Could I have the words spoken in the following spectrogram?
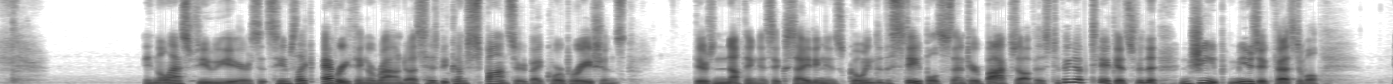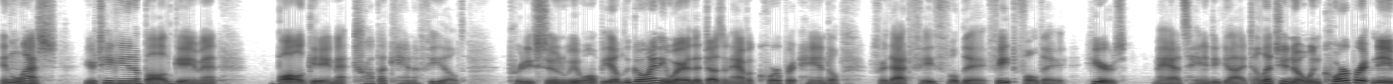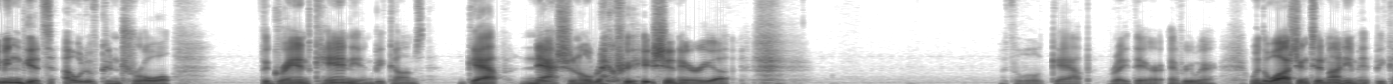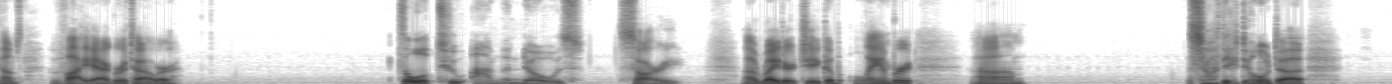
In the last few years, it seems like everything around us has become sponsored by corporations. There's nothing as exciting as going to the Staples Center box office to pick up tickets for the Jeep Music Festival, unless you're taking in a ball game at ball game at Tropicana Field. Pretty soon we won't be able to go anywhere that doesn't have a corporate handle for that faithful day, fateful day. Here's Mad's handy guide to let you know when corporate naming gets out of control. The Grand Canyon becomes Gap National Recreation Area. Little gap right there everywhere. When the Washington Monument becomes Viagra Tower. It's a little too on the nose. Sorry. Uh, writer Jacob Lambert. Um, so they don't. Uh,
